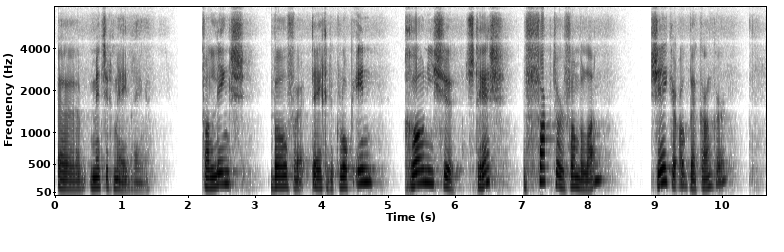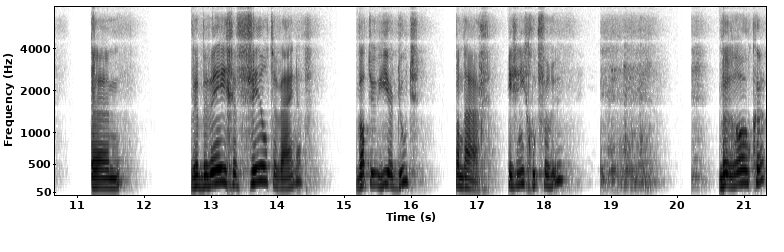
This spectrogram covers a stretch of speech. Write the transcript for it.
eh, met zich meebrengen. Van links boven tegen de klok in, chronische stress, een factor van belang, zeker ook bij kanker. Ehm, we bewegen veel te weinig. Wat u hier doet vandaag is niet goed voor u. We roken.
